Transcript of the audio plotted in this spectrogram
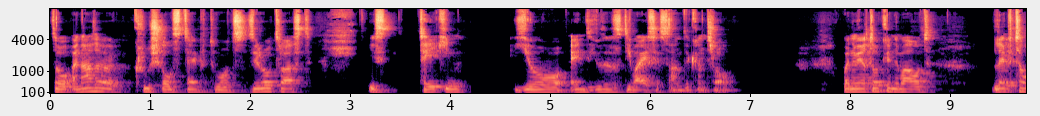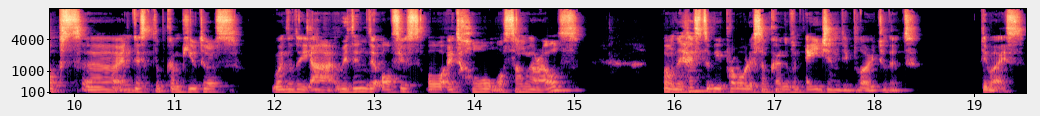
So another crucial step towards zero trust is taking your end user's devices under control. When we are talking about laptops uh, and desktop computers, whether they are within the office or at home or somewhere else, well, there has to be probably some kind of an agent deployed to that device.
